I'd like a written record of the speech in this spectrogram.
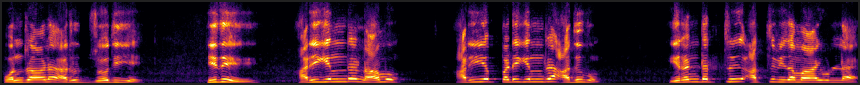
ஒன்றான அருட்ஜோதியே. இது அறிகின்ற நாமும் அறியப்படுகின்ற அதுவும். இரண்டற்று அத்துவிதமாயுள்ள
